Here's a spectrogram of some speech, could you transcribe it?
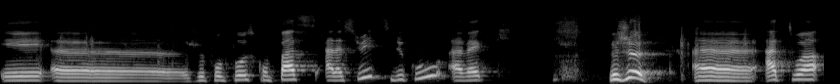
et je propose qu'on passe à la suite, du coup, avec le jeu. à toi,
